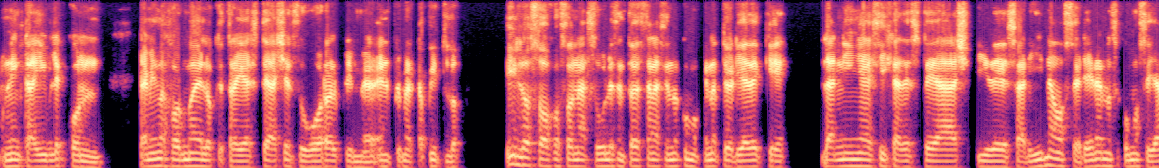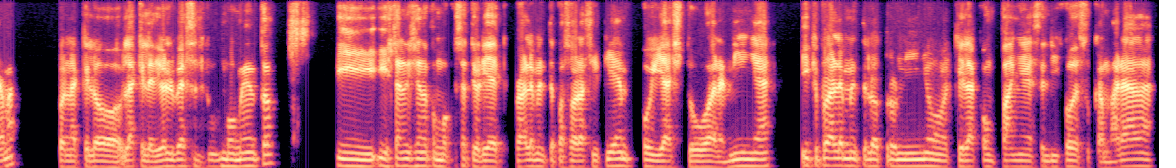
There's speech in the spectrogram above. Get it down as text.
un increíble con la misma forma de lo que traía este Ash en su gorra el primer, en el primer capítulo. Y los ojos son azules, entonces están haciendo como que una teoría de que la niña es hija de este Ash y de Sarina o Serena, no sé cómo se llama, con la que, lo, la que le dio el beso en algún momento. Y, y están diciendo como que esa teoría de que probablemente pasó ahora sí tiempo y Ash tuvo a la niña y que probablemente el otro niño que la acompaña es el hijo de su camarada.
